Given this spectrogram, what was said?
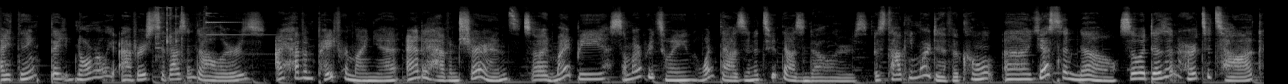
I think they normally average $2,000. I haven't paid for mine yet, and I have insurance, so it might be somewhere between $1,000 to $2,000. Is talking more difficult? Uh, yes and no. So it doesn't hurt to talk,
